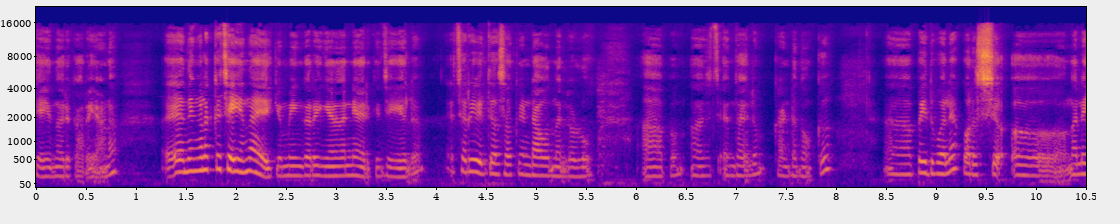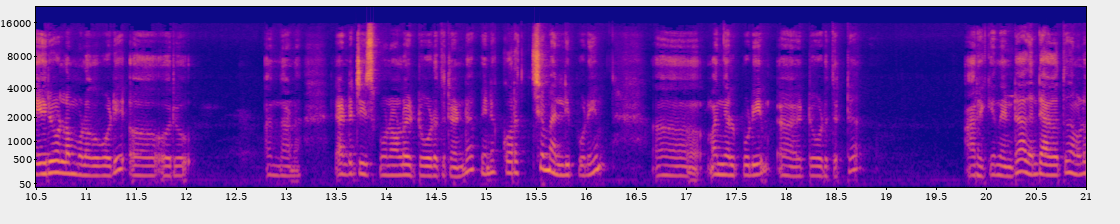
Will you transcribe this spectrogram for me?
ചെയ്യുന്ന ഒരു കറിയാണ്. നിങ്ങളൊക്കെ ചെയ്യുന്നതായിരിക്കും മീൻ കറി ഇങ്ങനെ തന്നെയായിരിക്കും ചെയ്യൽ ചെറിയ വ്യത്യാസമൊക്കെ ഉണ്ടാവുന്നല്ലേ ഉള്ളൂ. അപ്പം എന്തായാലും കണ്ടു നോക്ക്. അപ്പോൾ ഇതുപോലെ കുറച്ച് നല്ല എരിവുള്ള മുളക് പൊടി ഒരു എന്താണ് രണ്ട് ടീസ്പൂണോളം ഇട്ട് കൊടുത്തിട്ടുണ്ട്. പിന്നെ കുറച്ച് മല്ലിപ്പൊടിയും മഞ്ഞൾപ്പൊടിയും ഇട്ട് കൊടുത്തിട്ട് അരയ്ക്കുന്നുണ്ട്. അതിന്റെ അകത്ത് നമ്മൾ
